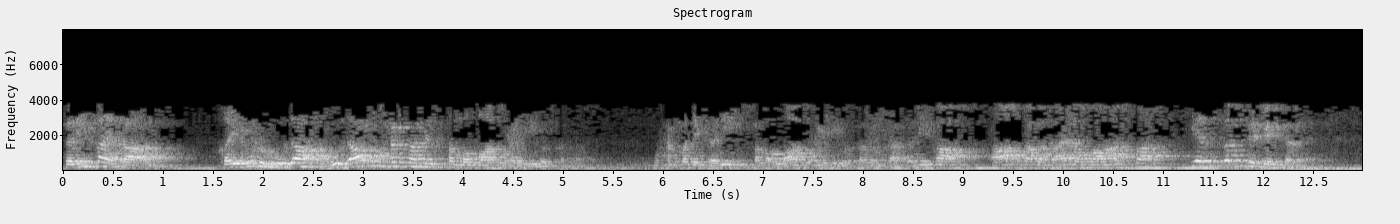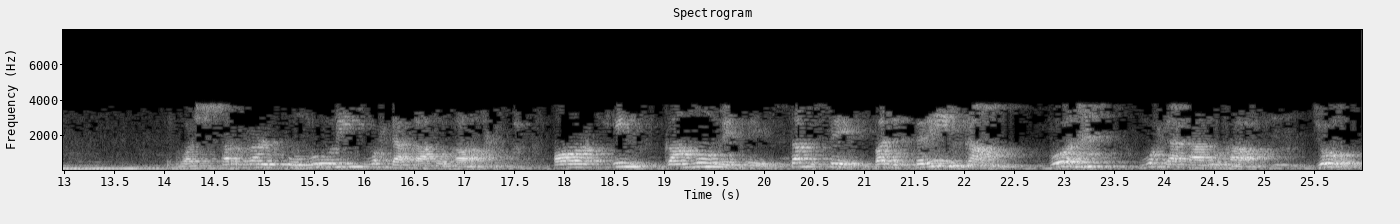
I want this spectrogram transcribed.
طریقہ کار خیر الہدا، ہدا محمد صلی اللہ علیہ وسلم۔ محمد کریم صلی اللہ علیہ وسلم کا طریقہ آپ کا بتایا ہوا راستہ یہ سب سے بہتر ہے۔ وہ سرل عموری اور ان کاموں میں سے سب سے بدترین کام وہ ہیں وہ کیا جو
